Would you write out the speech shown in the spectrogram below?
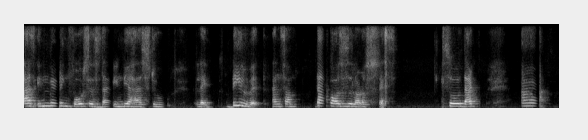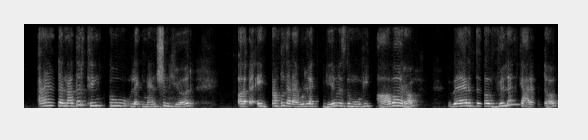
as invading forces that India has to like deal with, and some that causes a lot of stress. So that uh, and another thing to like mention here, uh, example that I would like to give is the movie Avara, where the villain character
